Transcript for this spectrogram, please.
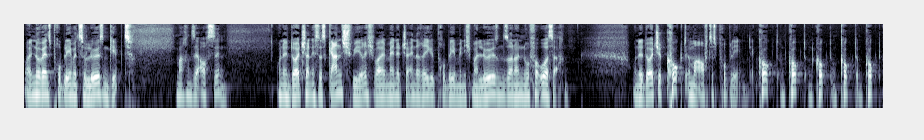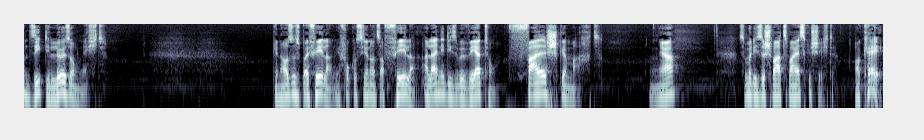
Weil nur wenn es Probleme zu lösen gibt, machen sie auch Sinn. Und in Deutschland ist es ganz schwierig, weil Manager in der Regel Probleme nicht mal lösen, sondern nur verursachen. Und der Deutsche guckt immer auf das Problem. Der guckt und guckt und guckt und guckt und guckt und sieht die Lösung nicht. Genauso ist es bei Fehlern. Wir fokussieren uns auf Fehler. Alleine diese Bewertung. Falsch gemacht. Ja. Das ist immer diese Schwarz-Weiß-Geschichte. Okay.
